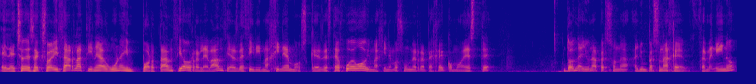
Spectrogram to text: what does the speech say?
el hecho de sexualizarla tiene alguna importancia o relevancia. Es decir, imaginemos que es de este juego, imaginemos un RPG como este, donde hay una persona, hay un personaje femenino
